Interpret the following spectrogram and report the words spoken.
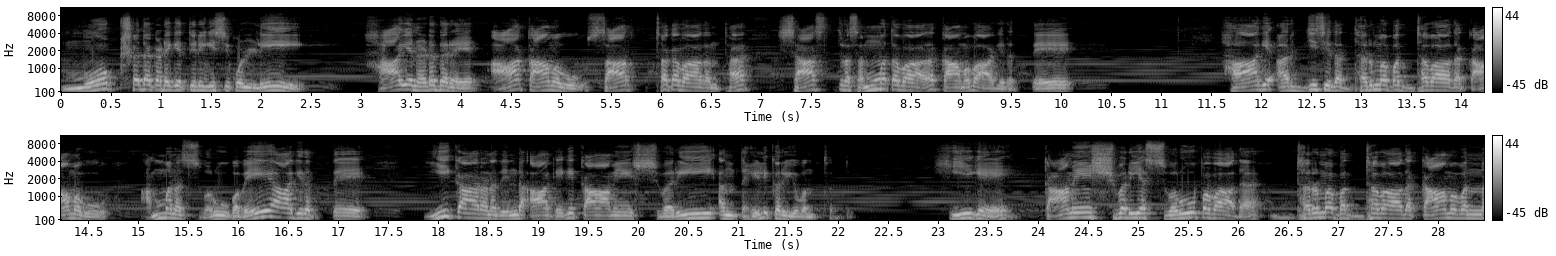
ಮೋಕ್ಷದ ಕಡೆಗೆ ತಿರುಗಿಸಿಕೊಳ್ಳಿ. ಹಾಗೆ ನಡೆದರೆ ಆ ಕಾಮವು ಸಾರ್ಥಕವಾದಂಥ ಶಾಸ್ತ್ರಸಮ್ಮತವಾದ ಕಾಮವಾಗಿರುತ್ತೆ. ಹಾಗೆ ಅರ್ಜಿಸಿದ ಧರ್ಮಬದ್ಧವಾದ ಕಾಮವು ಅಮ್ಮನ ಸ್ವರೂಪವೇ ಆಗಿರುತ್ತೆ. ಈ ಕಾರಣದಿಂದ ಆಕೆಗೆ ಕಾಮೇಶ್ವರಿ ಅಂತ ಹೇಳಿ ಕರೆಯುವಂಥದ್ದು. ಹೀಗೆ ಕಾಮೇಶ್ವರಿಯ ಸ್ವರೂಪವಾದ ಧರ್ಮಬದ್ಧವಾದ ಕಾಮವನ್ನ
